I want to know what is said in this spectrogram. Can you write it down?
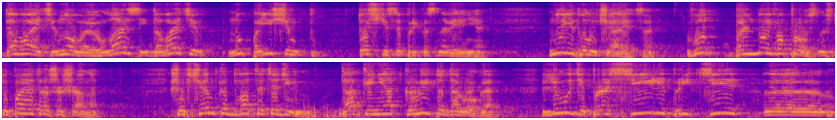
Давайте новая власть и давайте, ну, поищем точки соприкосновения. Ну, не получается. Вот больной вопрос. Наступает Рашишана. Шевченко 21. Так и не открыта дорога. Люди просили прийти, э,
